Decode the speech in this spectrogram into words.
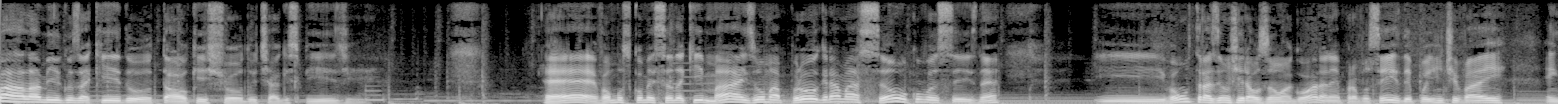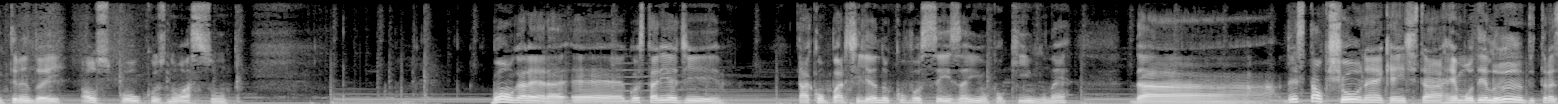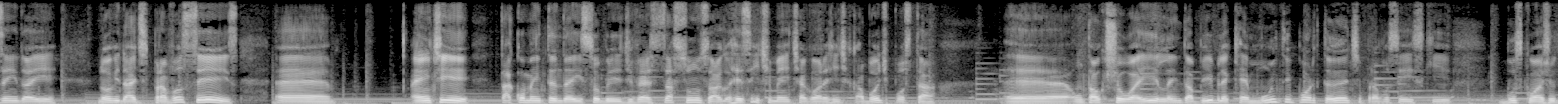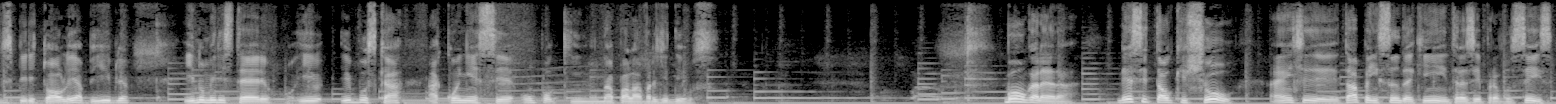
Fala, amigos aqui do Talk Show do Thiago Speed. É, vamos começando aqui mais uma programação com vocês, né? E vamos trazer um geralzão agora, né, para vocês. Depois a gente vai entrando aí aos poucos no assunto. Bom, galera, é, gostaria de estar tá compartilhando com vocês aí um pouquinho, né? Da desse talk show, né, que a gente está remodelando, trazendo aí novidades para vocês. É, a gente está comentando aí sobre diversos assuntos. Recentemente, agora a gente acabou de postar é, um talk show aí lendo a Bíblia que é muito importante para vocês que buscam ajuda espiritual, ler a Bíblia e no ministério e, e buscar a conhecer um pouquinho da palavra de Deus. Bom, galera, nesse talk show a gente tá pensando aqui em trazer para vocês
